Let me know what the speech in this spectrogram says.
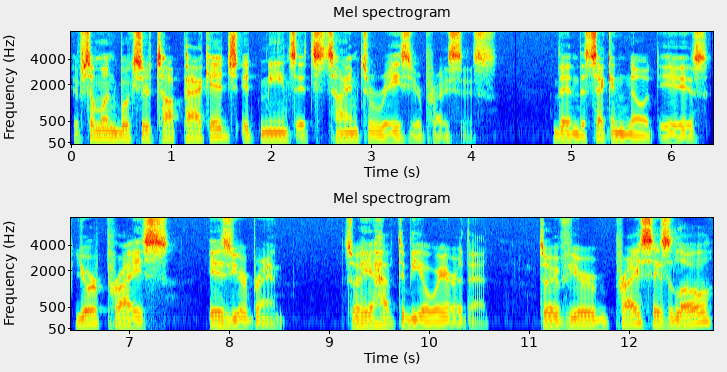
if someone books your top package, it means it's time to raise your prices. Then the second note is your price is your brand. So you have to be aware of that. So if your price is low,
